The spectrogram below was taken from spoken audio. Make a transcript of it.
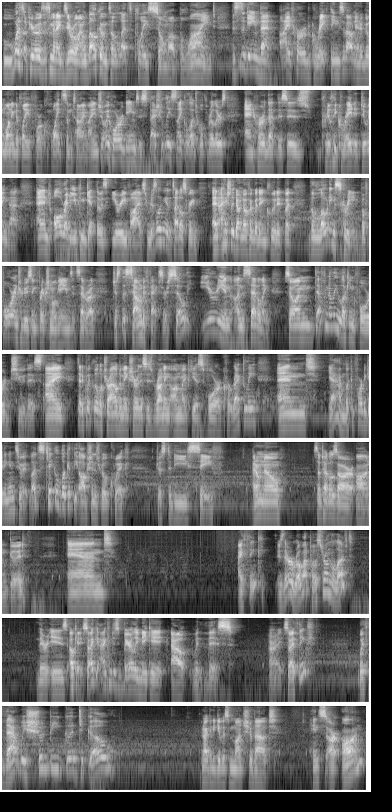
What is up heroes, this is Midnight Zero and welcome to Let's Play Soma Blind. This is a game that I've heard great things about and have been wanting to play for quite some time. I enjoy horror games, especially psychological thrillers, and heard that this is really great at doing that. And already you can get those eerie vibes from just looking at the title screen. And I actually don't know if I'm going to include it, but the loading screen before introducing frictional games, etc., just the sound effects are so eerie and unsettling. So I'm definitely looking forward to this. I did a quick little trial to make sure this is running on my PS4 correctly, and yeah, I'm looking forward to getting into it. Let's take a look at the options real quick, just to be safe. I don't know. Subtitles are on, good. And I think, is there a robot poster on the left? There is, okay, so I I can just barely make it out with this. All right, so I think with that we should be good to go. They're not going to give us much about hints are on.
